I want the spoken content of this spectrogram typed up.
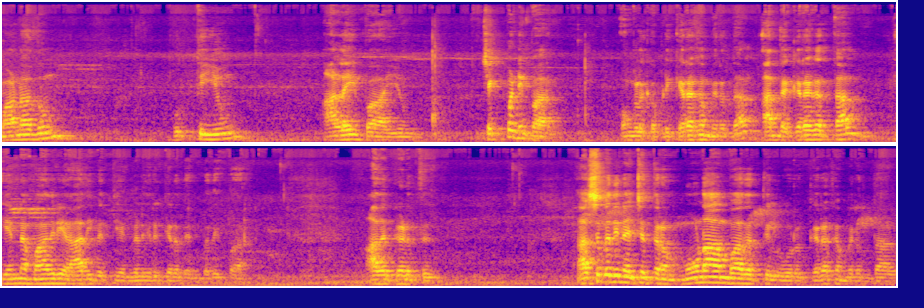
மனதும் புத்தியும் அலைபாயும். செக் பண்ணி பாருங்க. உங்களுக்கு அப்படி கிரகம் இருந்தால் அந்த கிரகத்தால் என்ன மாதிரி ஆதிபத்தியங்கள் இருக்கிறது என்பதை பாருங்கள் அதற்கடுத்து அசுபதி நட்சத்திரம் மூணாம் பாதத்தில் ஒரு கிரகம் இருந்தால்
